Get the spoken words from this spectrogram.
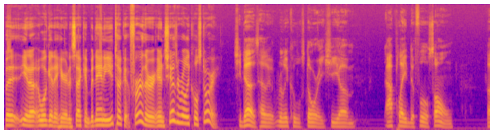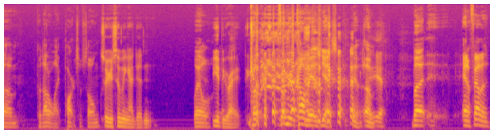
But you know, we'll get it here in a second. But Danny, you took it further, and she has a really cool story. She does have a really cool story. She, um, I played the full song, um, because I don't like parts of songs. So you're assuming I didn't? Well, you'd be right. from, from your comments, yes. Yeah, um, yeah. But and I found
